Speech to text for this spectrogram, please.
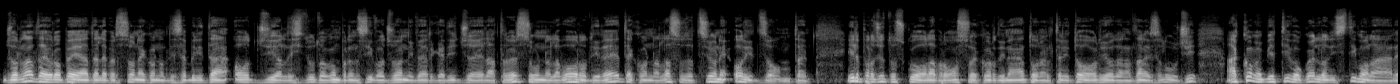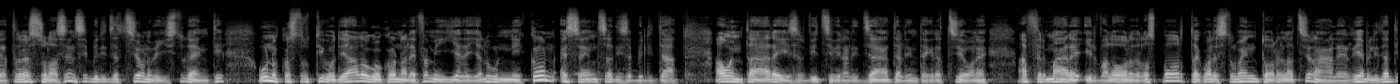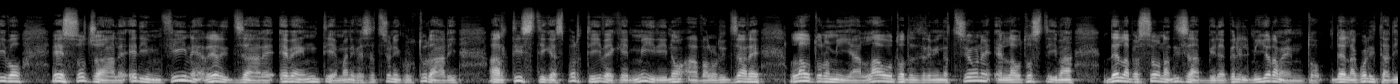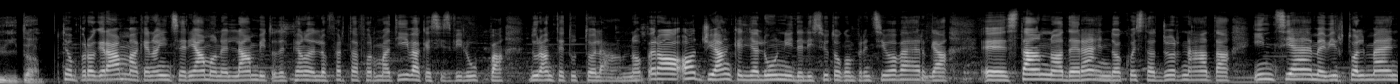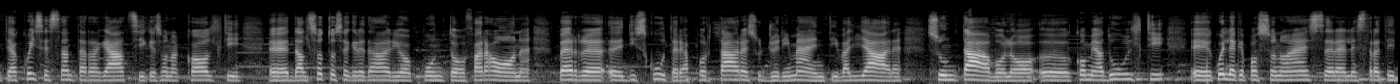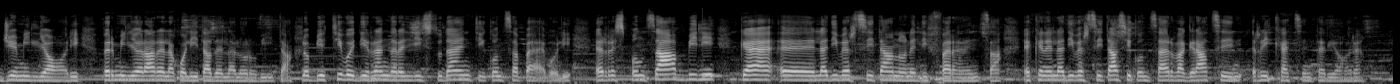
Giornata europea delle persone con disabilità oggi all'Istituto Comprensivo Giovanni Verga di Gela attraverso un lavoro di rete con l'associazione Orizzonte. Il progetto scuola promosso e coordinato nel territorio da Natale Saluci ha come obiettivo quello di stimolare attraverso la sensibilizzazione degli studenti un costruttivo dialogo con le famiglie degli alunni con e senza disabilità, aumentare i servizi finalizzati all'integrazione, affermare il valore dello sport quale strumento relazionale, riabilitativo e sociale ed infine fine realizzare eventi e manifestazioni culturali, artistiche e sportive che mirino a valorizzare l'autonomia, l'autodeterminazione e l'autostima della persona disabile per il miglioramento della qualità di vita. È un programma che noi inseriamo nell'ambito del piano dell'offerta formativa che si sviluppa durante tutto l'anno, però oggi anche gli alunni dell'Istituto Comprensivo Verga eh, stanno aderendo a questa giornata insieme virtualmente a quei 60 ragazzi che sono accolti eh, dal sottosegretario commissario appunto Faraone per eh, discutere, apportare suggerimenti, vagliare su un tavolo eh, come adulti eh, quelle che possono essere le strategie migliori per migliorare la qualità della loro vita. L'obiettivo è di rendere gli studenti consapevoli e responsabili che eh, la diversità non è differenza e che nella diversità si conserva grazie ricchezza interiore.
